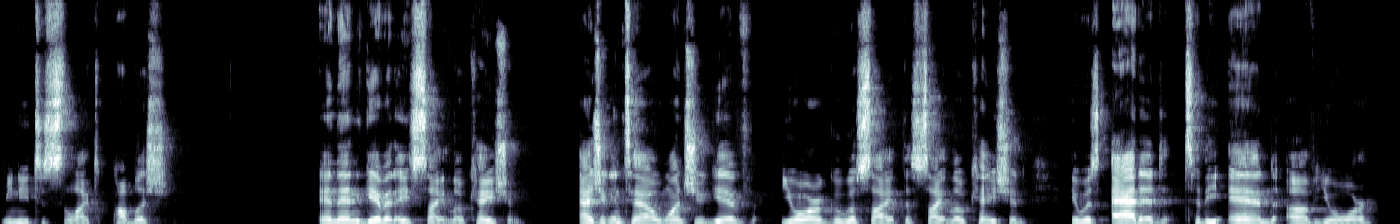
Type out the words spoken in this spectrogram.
you need to select Publish, and then give it a site location. As you can tell, once you give your Google site the site location, it was added to the end of your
